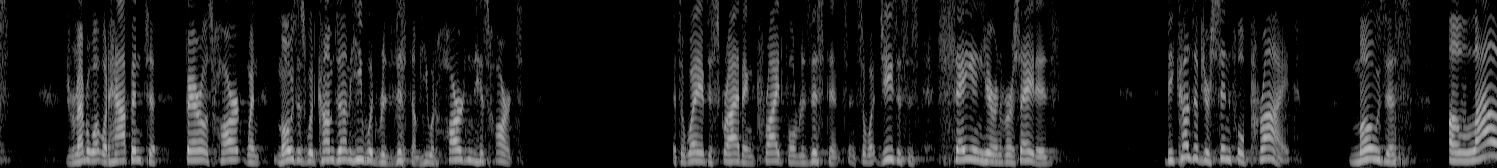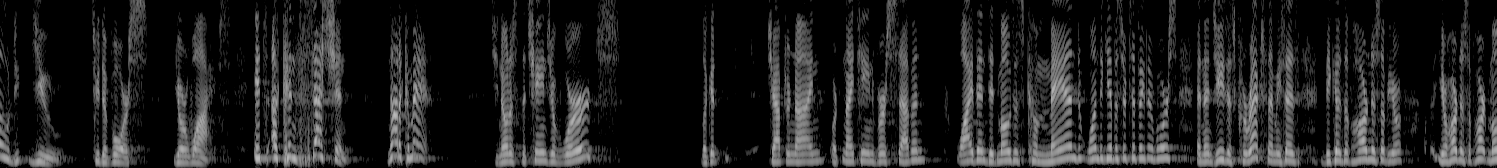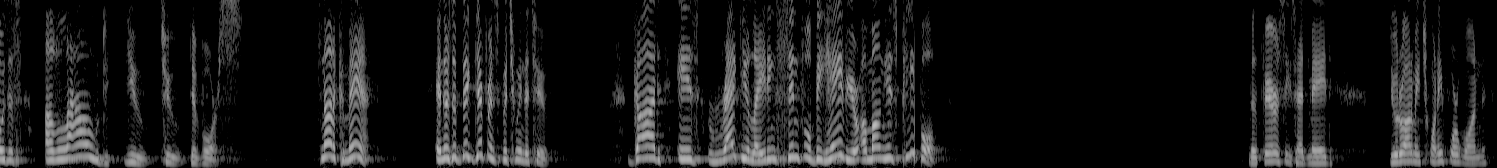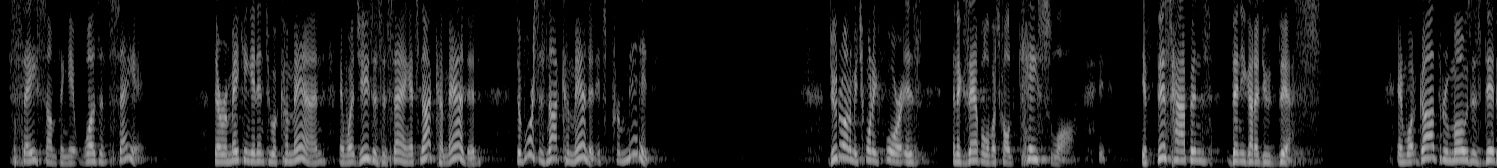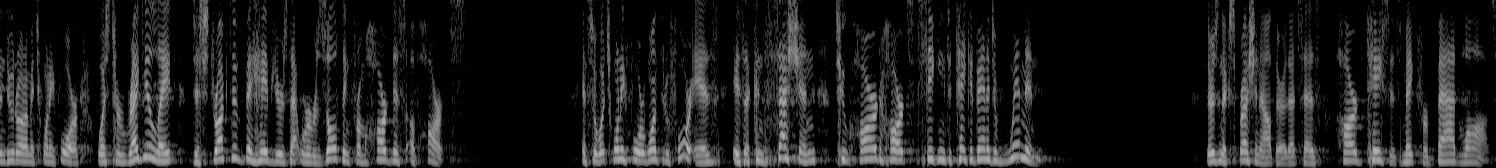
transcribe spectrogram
Do you remember what would happen to Pharaoh's heart when Moses would come to him? He would resist him, he would harden his heart. It's a way of describing prideful resistance. And so, what Jesus is saying here in verse 8 is because of your sinful pride, Moses allowed you to divorce your wives. It's a concession, not a command. Do you notice the change of words? Look at chapter 9 or 19, verse 7. Why then did Moses command one to give a certificate of divorce? And then Jesus corrects them. He says, Because of hardness of your, your hardness of heart, Moses allowed you to divorce. It's not a command. And there's a big difference between the two. God is regulating sinful behavior among his people. The Pharisees had made Deuteronomy 24 1 say something it wasn't saying. They were making it into a command, and what Jesus is saying, it's not commanded, Divorce is not commanded, it's permitted. Deuteronomy 24 is an example of what's called case law. If this happens, then you got to do this. And what God through Moses did in Deuteronomy 24 was to regulate destructive behaviors that were resulting from hardness of hearts. And so, what 24, 1 through 4 is, is a concession to hard hearts seeking to take advantage of women. There's an expression out there that says hard cases make for bad laws.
